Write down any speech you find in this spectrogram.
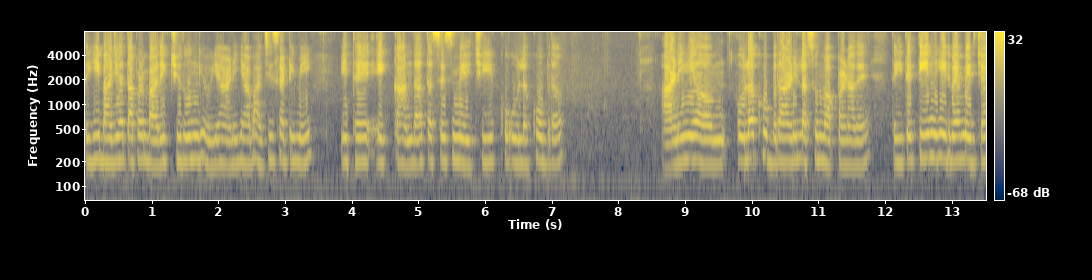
तर ही भाजी आता आपण बारीक चिरून घेऊया. आणि या भाजीसाठी मी इथे एक कांदा तसेच मिरची खो ओलं खोबरं आणि ओलं खोबरं आणि लसूण वापरणार आहे. तर इथे तीन हिरव्या मिरच्या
